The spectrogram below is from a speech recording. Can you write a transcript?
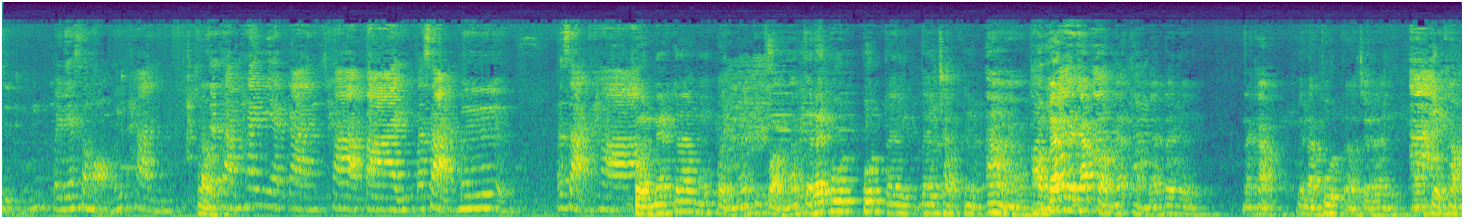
ถึงไปเลี้ยงสมองไม่ทัน ครับจะทำให้มีอาการชาปลาย ประสาทมือ ประสาทเท้า เปิดแมสก็ได้ไหมเปิดแมสดีกว่านะจะได้พูดพูดได้ได้ชัดขึ้นอ่าถอดแมสเลยครับถอดแมสถอดแมสได้เลยนะครับ เวลาพูดเราจะได้โอเคครับ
